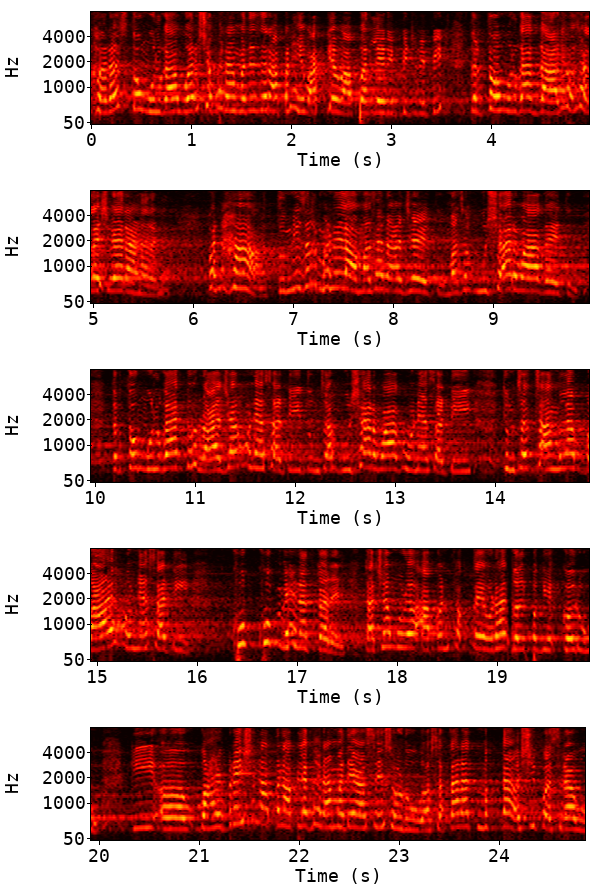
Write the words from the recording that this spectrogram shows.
खरंच तो मुलगा वर्षभरामध्ये जर आपण हे वाक्य वापरले रिपीट रिपीट तर तो मुलगा गाढव झाल्याशिवाय राहणार नाही. पण हां तुम्ही जर म्हणला माझा राजा आहे तू माझा हुशार वाघ आहे तू तर तो मुलगा तो राजा होण्यासाठी तुमचा हुशार वाघ होण्यासाठी तुमचं चांगलं बाळ होण्यासाठी खूप खूप मेहनत करेल. त्याच्यामुळं आपण फक्त एवढा कल्प घे करू की व्हायब्रेशन आपण आपल्या घरामध्ये असे सोडू सकारात्मकता अशी पसरावू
